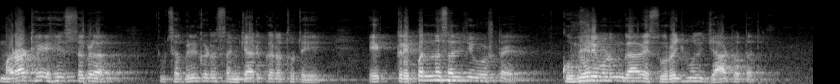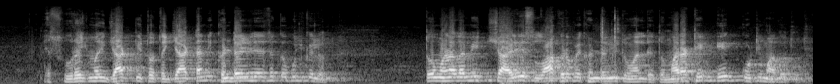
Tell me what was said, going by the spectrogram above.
मराठे हे सगळं सगळीकडं संचार करत होते एक त्रेपन्न सालची गोष्ट आहे. कुम्हेरे म्हणून गाव आहे सूरजमल जाट होता ते. सूरजमल जाट तिथं होतं? जाटाने खंडणीचं कबूल केलं तो म्हणाला मी चाळीस लाख रुपये खंडणी तुम्हाला देतो. मराठी एक कोटी मागत होते.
